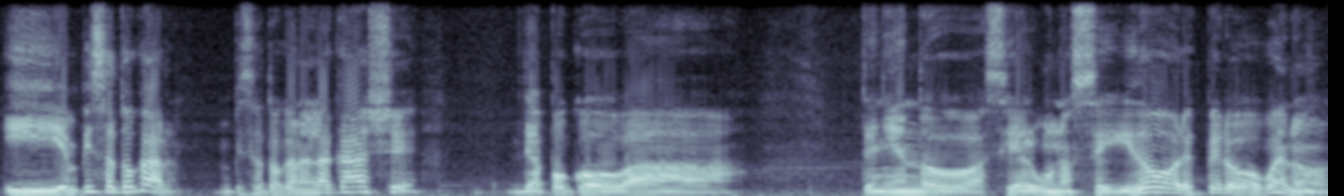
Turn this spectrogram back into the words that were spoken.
Y empieza a tocar, empieza a tocar en la calle, de a poco va teniendo así algunos seguidores, pero bueno,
